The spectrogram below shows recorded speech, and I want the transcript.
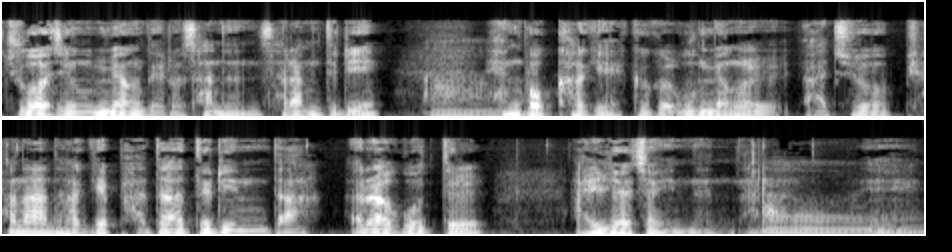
주어진 운명대로 사는 사람들이 아, 행복하게 그걸 운명을 아주 편안하게 받아들인다라고들 알려져 있는 나라. 어, 예.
